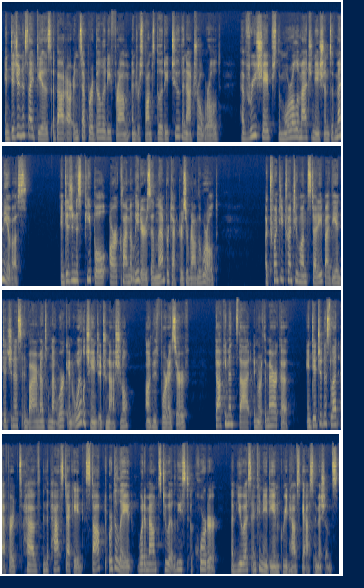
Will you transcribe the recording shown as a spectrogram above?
Indigenous ideas about our inseparability from and responsibility to the natural world have reshaped the moral imaginations of many of us. Indigenous people are climate leaders and land protectors around the world. A 2021 study by the Indigenous Environmental Network and Oil Change International, on whose board I serve, documents that in North America, Indigenous led efforts have in the past decade stopped or delayed what amounts to at least a quarter of US and Canadian greenhouse gas emissions.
